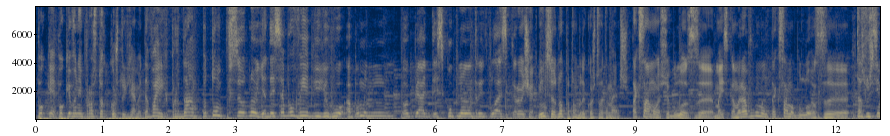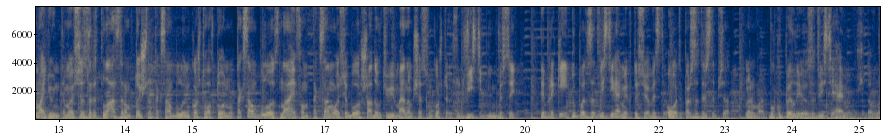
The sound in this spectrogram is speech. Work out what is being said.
поки, поки вони просто коштують геми, давай їх продам, потім все одно я десь або виб'ю його, або мені опять десь куплю на трейд пласі. Коротше, він все одно потім буде коштувати менше. Так само ось було з Мейс Камера Вумен, так само було з та з усіма юнітами. Ось з Ред Лазером точно так само було. Він коштував тонну. Так само було з Найфом, так само ось було Shadow TV меном. Зараз він коштує ось 200, блін, висить. Ти прикинь, тупо за 200 гемів хтось його виставив. О, тепер за 350. Нормально. Бо купили його за 200 гемів вже давно.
